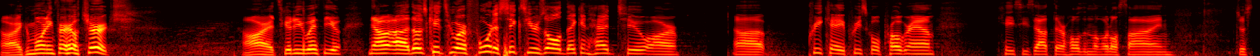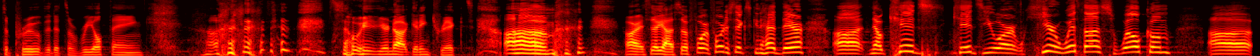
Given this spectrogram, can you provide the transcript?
All right, good morning, Fairhill Church. All right, it's good to be with you. Now, uh, those kids who are four to six years old, they can head to our uh, pre K preschool program. Casey's out there holding the little sign just to prove that it's a real thing. so you're not getting tricked. Um, all right, so yeah, so four, four to six can head there. Uh, now, kids, kids, you are here with us. Welcome. Uh,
